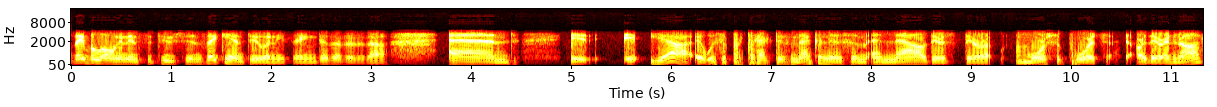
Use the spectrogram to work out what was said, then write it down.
they belong in institutions. They can't do anything." Da da da da da. And it it, yeah, it was a protective mechanism, and now there's there are more supports. Are there enough?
